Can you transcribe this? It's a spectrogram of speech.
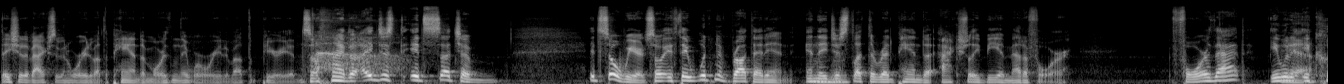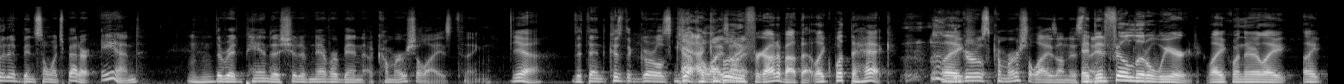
they should have actually been worried about the panda more than they were worried about the period. So I, I just it's such a it's so weird. So if they wouldn't have brought that in and they Mm-hmm. just let the red panda actually be a metaphor for that, it would Yeah. Mm-hmm. it could have been so much better. And the red panda should have never been a commercialized thing. Yeah. That then because the girls Yeah, I capitalize on completely forgot about that. Like, what the heck? the girls commercialize on this. it thing. did feel a little weird. Like when they're like, like,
